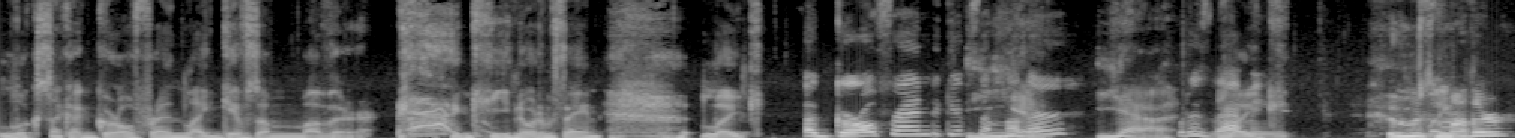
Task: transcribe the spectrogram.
looks like a girlfriend like gives a mother. you know what I'm saying? Like A girlfriend gives a yeah, mother? Yeah. What does that like, mean? Whose Like- mother?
